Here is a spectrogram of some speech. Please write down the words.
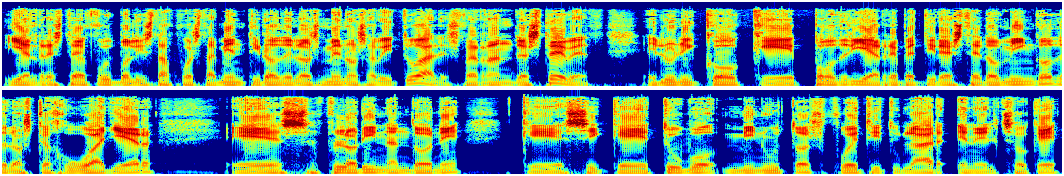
y el resto de futbolistas pues también tiró de los menos habituales, Fernando Estevez, el único que podría repetir este domingo de los que jugó ayer es Florín Andone, que sí que tuvo minutos, fue titular en el choque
